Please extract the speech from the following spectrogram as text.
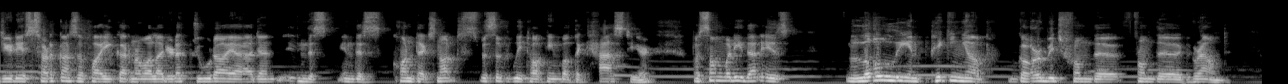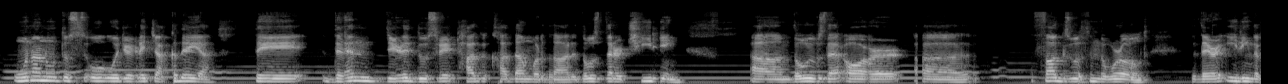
ਜਿਹੜੇ ਸੜਕਾਂ ਸਫਾਈ ਕਰਨ ਵਾਲਾ ਜਿਹੜਾ ਚੂੜਾ ਆ ਜਾਂ in this in this context not specifically talking about the caste here but somebody that is lowly and picking up garbage from the from the ground ਉਹਨਾਂ ਨੂੰ ਤੁਸੀਂ ਉਹ ਜਿਹੜੇ ਚੱਕਦੇ ਆ ਤੇ ਦੈਨ ਜਿਹੜੇ ਦੂਸਰੇ ਠੱਗ ਖਾਦਾ ਮਰਦਾਰ ਦੋਸ that are cheating um those that are uh thugs within the world they're eating the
